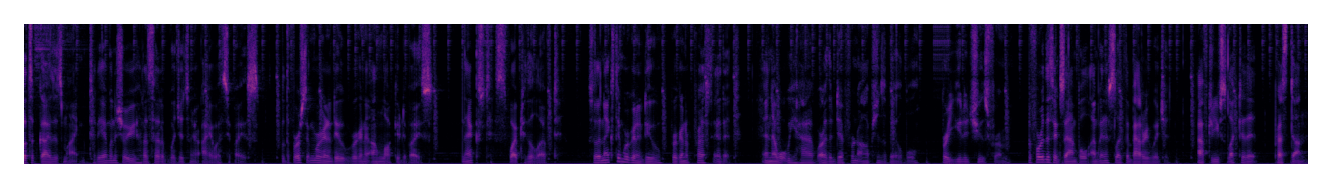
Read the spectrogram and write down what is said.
What's up guys, it's Mayank. Today I'm going to show you how to set up widgets on your iOS device. So the first thing we're going to do, we're going to unlock your device. Next, swipe to the left. So the next thing we're going to do, we're going to press edit. And now what we have are the different options available for you to choose from. For this example, I'm going to select the battery widget. After you've selected it, press done.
